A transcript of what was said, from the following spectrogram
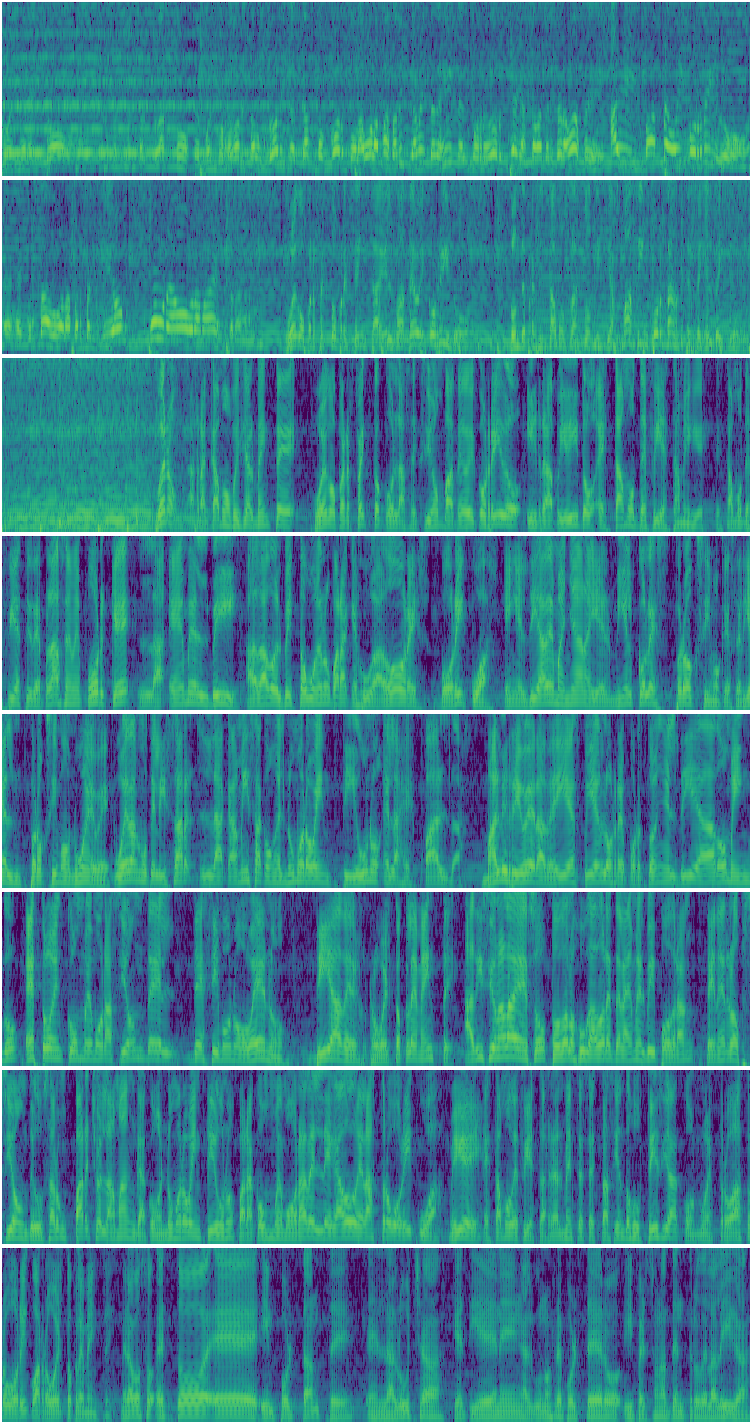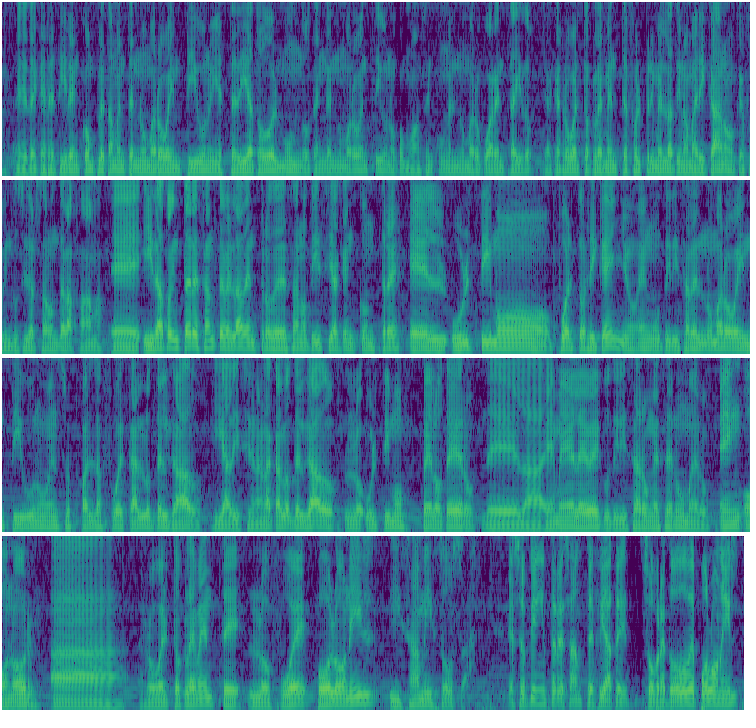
en derecho, el plato, se fue el corredor y sale un rolling al campo corto, la bola pasa limpiamente de hit, el corredor llega hasta la tercera base, hay bateo y corrido, ejecutado a la perfección, una obra maestra. Juego Perfecto presenta el bateo y corrido, donde presentamos las noticias más importantes en el béisbol. Bueno, arrancamos oficialmente Juego perfecto con la sección bateo y corrido. Y rapidito, estamos de fiesta, Miguel. Estamos de fiesta y de pláceme porque la MLB ha dado el visto bueno para que jugadores boricuas en el día de mañana y el miércoles próximo, que sería el próximo 9, puedan utilizar la camisa con el número 21 en las espaldas. Marley Rivera de ESPN lo reportó en el día domingo. Esto en conmemoración del decimonoveno día de Roberto Clemente. Adicional a eso, todos los jugadores de la MLB podrán tener la opción de usar un parcho en la manga con el número 21 para conmemorar el legado del astro boricua. Miguel, estamos de fiesta. Realmente se está haciendo justicia con nuestro astro boricua Roberto Clemente. Mira, Bozo, esto es importante en la lucha que tienen algunos reporteros y personas dentro de la liga eh, de que retiren completamente el número 21 y este día todo el mundo tenga el número 21 como hacen con el número 42, ya que Roberto Clemente fue el primer latinoamericano que fue inducido al Salón de la Fama. Eh, y dato interesante, ¿verdad? Dentro de esa noticia que encontré, el último puertorriqueño en utilizar el número 21 en su espalda fue Carlos Delgado. Y adicional a Carlos Delgado, los últimos peloteros de la MLB que utilizaron ese número en honor a Roberto Clemente lo fue Paul O'Neill y Sammy Sosa. Eso es bien interesante, fíjate, sobre todo de Paul O'Neill,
